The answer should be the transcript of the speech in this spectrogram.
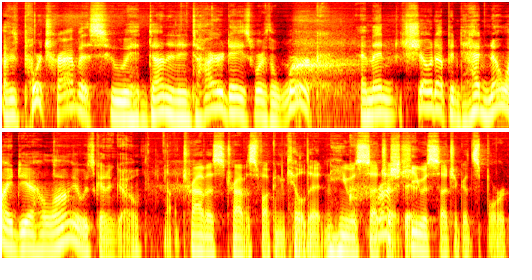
uh, poor Travis who had done an entire day's worth of work and then showed up and had no idea how long it was going to go. No, Travis Travis fucking killed it, and he was such a it. he was such a good sport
